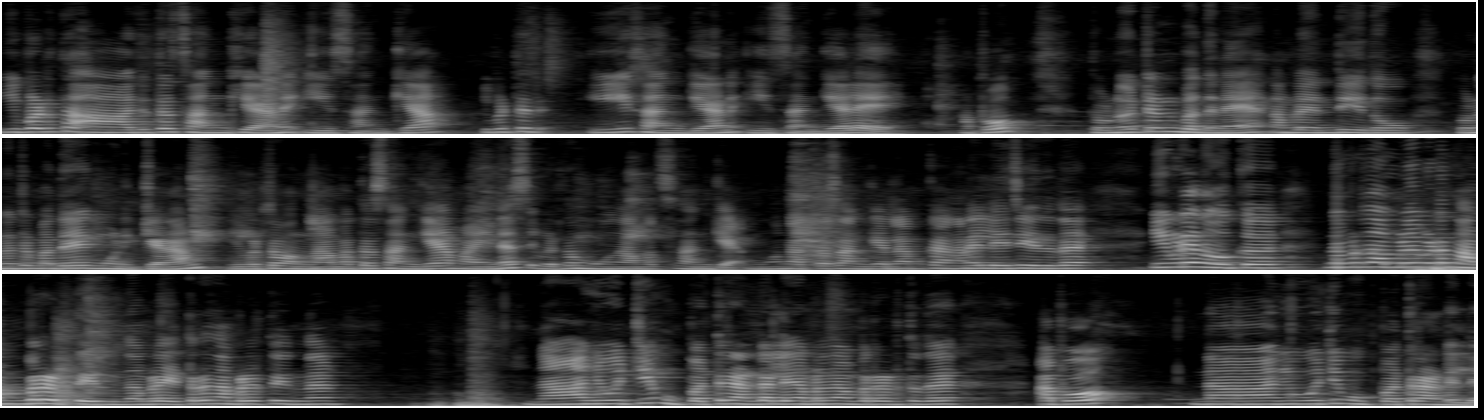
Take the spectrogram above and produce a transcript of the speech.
ഇവിടുത്തെ ആദ്യത്തെ സംഖ്യയാണ് ഈ സംഖ്യ. ഇവിടുത്തെ ഈ സംഖ്യയാണ് ഈ സംഖ്യ അല്ലേ? അപ്പോൾ തൊണ്ണൂറ്റൊൻപതിനെ നമ്മൾ എന്ത് ചെയ്തു? തൊണ്ണൂറ്റൊമ്പത് ഗുണിക്കണം. ഇവിടുത്തെ ഒന്നാമത്തെ സംഖ്യ മൈനസ് ഇവിടുത്തെ മൂന്നാമത്തെ സംഖ്യ. മൂന്നാമത്തെ സംഖ്യ നമുക്ക് അങ്ങനെയല്ലേ ചെയ്തത്? ഇവിടെ നോക്ക്. നമ്മൾ നമ്മളിവിടെ നമ്പർ എടുത്തിരുന്നത് നമ്മൾ എത്ര നമ്പർ എടുത്തിരുന്നത് നാനൂറ്റി മുപ്പത്തിരണ്ടല്ലേ നമ്മൾ നമ്പർ എടുത്തത്? അപ്പോൾ നാനൂറ്റി മുപ്പത്തിരണ്ടിൽ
